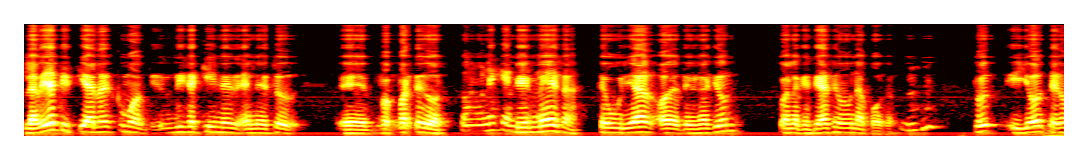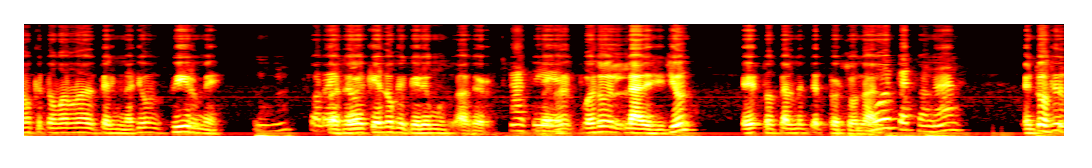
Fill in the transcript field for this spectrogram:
la vida cristiana es como dice aquí en, esto, eh, parte 2. Como un ejemplo. Firmeza, seguridad o determinación con la que se hace una cosa tú y yo tenemos que tomar una determinación firme para saber qué es lo que queremos hacer. Así es. Por eso la decisión es totalmente personal. Muy personal. Entonces,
